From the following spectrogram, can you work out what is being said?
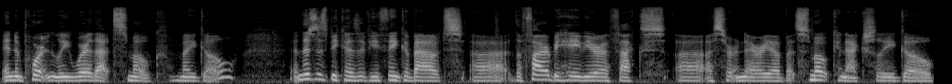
and importantly, where that smoke may go. And this is because if you think about uh, the fire behavior affects uh, a certain area, but smoke can actually go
